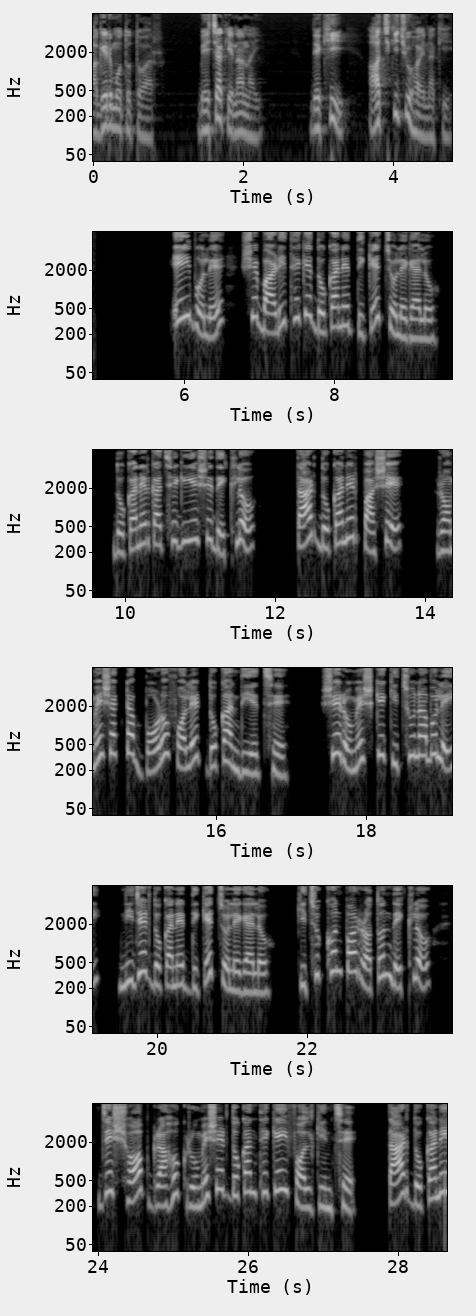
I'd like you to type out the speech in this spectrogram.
আগের মতো তো আর। বেচা কেনা নাই। দেখি আজ কিছু হয় নাকি? এই বলে সে বাড়ি থেকে দোকানের দিকে চলে গেল। দোকানের কাছে গিয়ে সে দেখল তার দোকানের পাশে রমেশ একটা বড় ফলের দোকান দিয়েছে। সে রমেশকে কিছু না বলেই নিজের দোকানের দিকে চলে গেল। কিছুক্ষণ পর রতন দেখল যে সব গ্রাহক রমেশের দোকান থেকেই ফল কিনছে। তার দোকানে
